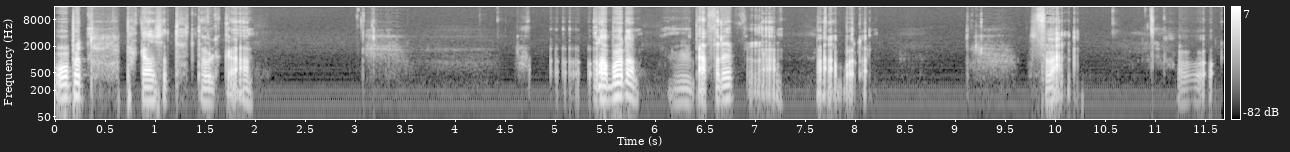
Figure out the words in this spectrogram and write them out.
опыт, покажет только работа, непосредственно работа с вами. Вот.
